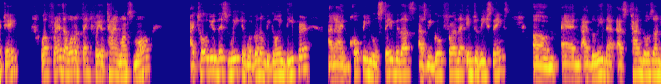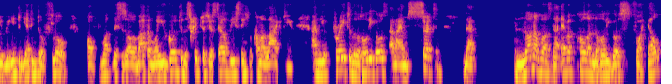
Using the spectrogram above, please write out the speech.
Okay. Well, friends, I want to thank you for your time once more. I told you this week and we're going to be going deeper, and I'm hoping you will stay with us as we go further into these things. Um, and I believe that as time goes on, you begin to get into a flow of what this is all about. And when you go into the scriptures yourself, these things will come alive to you. And you pray to the Holy Ghost, and I am certain that none of us that ever call on the Holy Ghost for help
